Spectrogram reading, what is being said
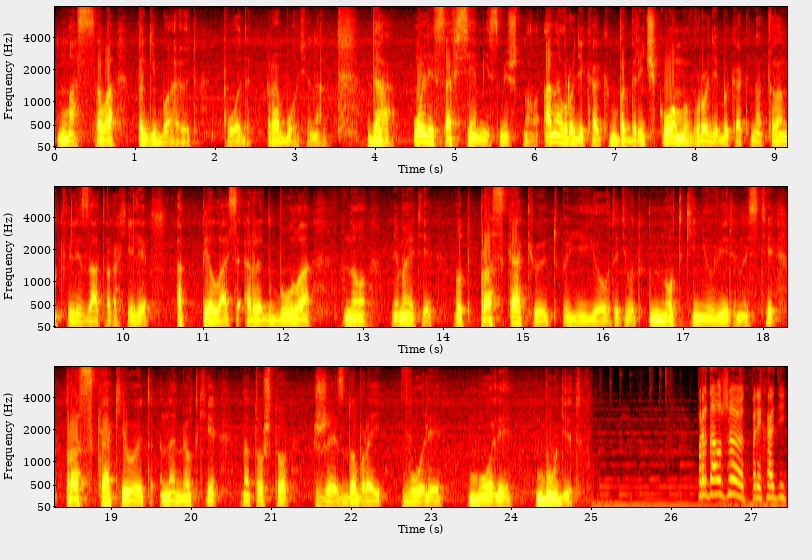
массово погибают под Работино. Да, Оле совсем не смешно. Она вроде как бодрячком, вроде бы как на транквилизаторах или опилась Редбула, но, понимаете, вот проскакивают у нее вот эти вот нотки неуверенности, проскакивают наметки на то, что жест доброй воли моли будет. Продолжают приходить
